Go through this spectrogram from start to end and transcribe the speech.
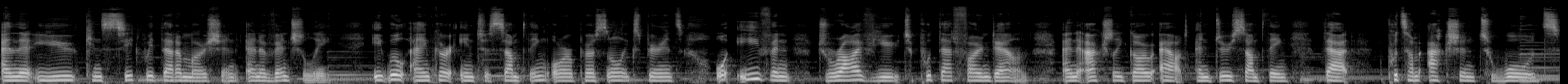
And that you can sit with that emotion, and eventually it will anchor into something or a personal experience, or even drive you to put that phone down and actually go out and do something that put some action towards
